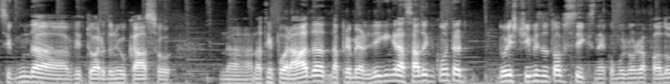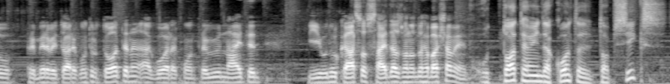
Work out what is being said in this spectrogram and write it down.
Segunda vitória do Newcastle na, na, temporada, na Premier League. Engraçado que contra dois times do top 6, né? Como o João já falou, primeira vitória contra o Tottenham, agora contra o United e o Newcastle sai da zona do rebaixamento. O Tottenham ainda conta top 6?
